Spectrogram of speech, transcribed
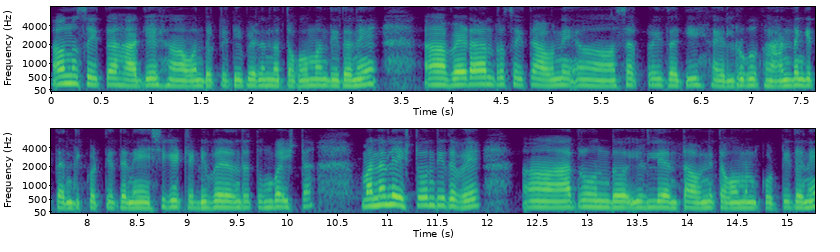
ಅವನು ಸಹಿತ ಹಾಗೆ ಒಂದು ಟೆಡಿ ಬೇಡನ್ನು ತೊಗೊಂಬಂದಿದ್ದಾನೆ. ಬೇಡ ಅಂದರೂ ಸಹಿತ ಅವನೇ ಸರ್ಪ್ರೈಸಾಗಿ ಎಲ್ರಿಗೂ ಕಾಣ್ದಂಗೆ ತಂದು ಕೊಟ್ಟಿದ್ದಾನೆ. ಯಶಿಗೆ ಟೆಡಿ ಬೇಡ ಅಂದರೆ ತುಂಬ ಇಷ್ಟ. ಮನೇಲಿ ಎಷ್ಟೊಂದು ಇದ್ದಾವೆ ಆದರೂ ಒಂದು ಇರಲಿ ಅಂತ ಅವನೇ ತೊಗೊಂಬಂದು ಕೊಟ್ಟಿದ್ದಾನೆ.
